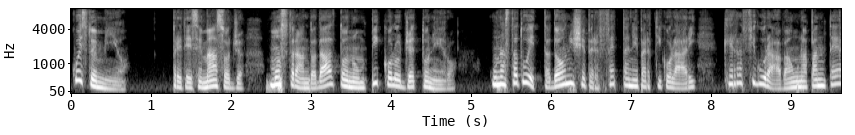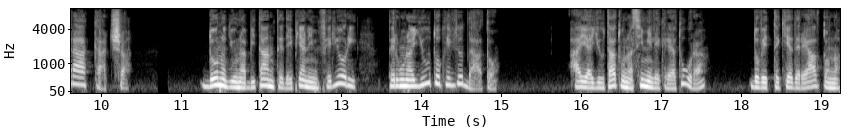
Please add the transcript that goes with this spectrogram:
Questo è mio, pretese Masog mostrando ad Alton un piccolo oggetto nero, una statuetta d'onice perfetta nei particolari che raffigurava una pantera a caccia, dono di un abitante dei piani inferiori per un aiuto che gli ho dato. Hai aiutato una simile creatura? Dovette chiedere Alton,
